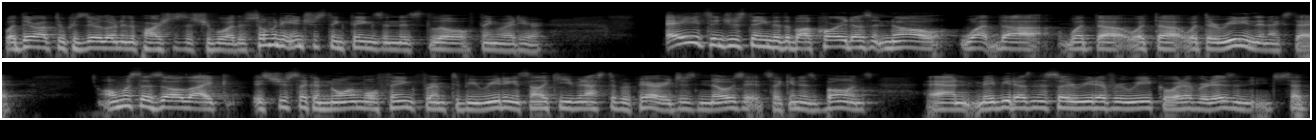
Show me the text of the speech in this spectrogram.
what they're up to because they're learning the Parshas of Shavua. There's so many interesting things in this little thing right here. A, it's interesting that the Balkori doesn't know what the, what the, what the, what they're reading the next day. Almost as though like, it's just like a normal thing for him to be reading. It's not like he even has to prepare. He just knows it. It's like in his bones. And maybe he doesn't necessarily read every week or whatever it is. And he just said,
